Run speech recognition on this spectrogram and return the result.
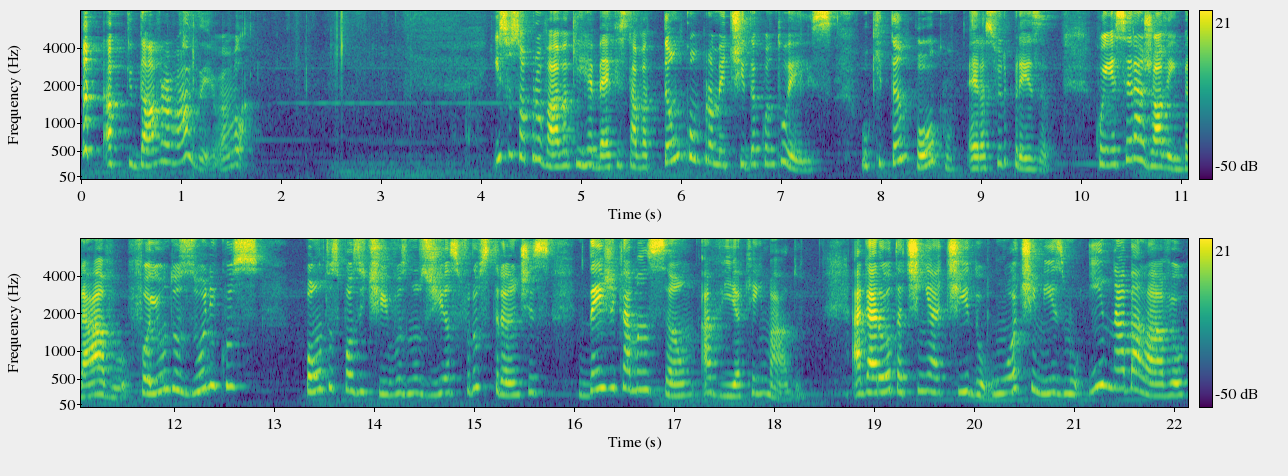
é o que dá pra fazer, vamos lá. Isso só provava que Rebecca estava tão comprometida quanto eles, o que tampouco era surpresa. Conhecer a jovem Bravo foi um dos únicos pontos positivos nos dias frustrantes desde que a mansão havia queimado. A garota tinha tido um otimismo inabalável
